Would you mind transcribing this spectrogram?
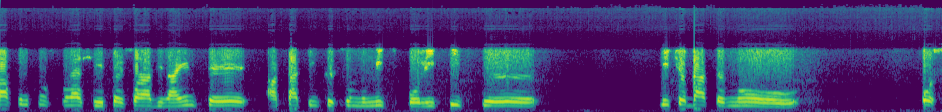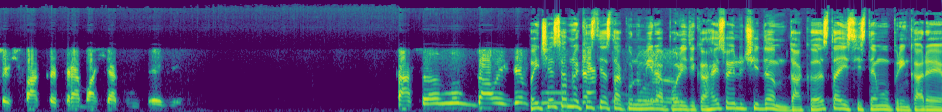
la fel cum spunea și persoana dinainte, atât timp cât sunt numiți politic, uh, niciodată nu o să-și facă treaba așa cum trebuie. Ca să nu dau exemplu... Păi ce înseamnă chestia asta cu numirea politică? Hai să o elucidăm. Dacă ăsta e sistemul prin care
